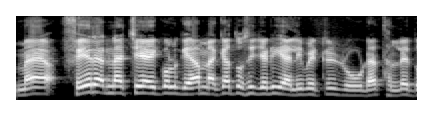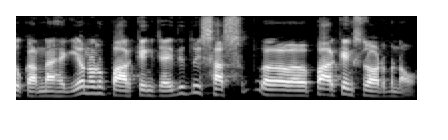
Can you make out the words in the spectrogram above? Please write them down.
ਮੈਂ ਫਿਰ ਐਨਐਚਏਆਈ ਕੋਲ ਗਿਆ। ਮੈਂ ਕਿਹਾ ਤੁਸੀਂ ਜਿਹੜੀ ਐਲੀਵੇਟਡ ਰੋਡ ਹੈ ਥੱਲੇ ਦੁਕਾਨਾਂ ਹੈਗੀਆਂ ਉਹਨਾਂ ਨੂੰ ਪਾਰਕਿੰਗ ਚਾਹੀਦੀ। ਤੁਸੀਂ ਸੱਸ ਪਾਰਕਿੰਗ ਸਲੋਟ ਬਣਾਓ।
